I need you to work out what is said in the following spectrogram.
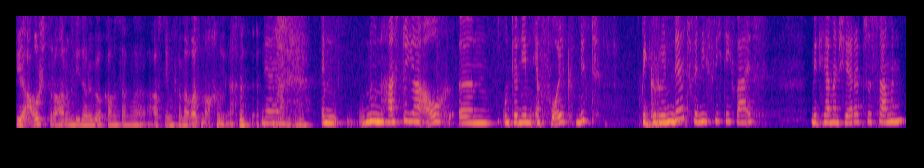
die Ausstrahlung, die darüber kam, sagen wir, aus dem können wir was machen. Ja, ja. Ähm, nun hast du ja auch ähm, Unternehmen Erfolg mit begründet, wenn ich es richtig weiß, mit Hermann Scherer zusammen.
